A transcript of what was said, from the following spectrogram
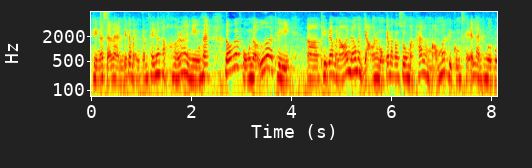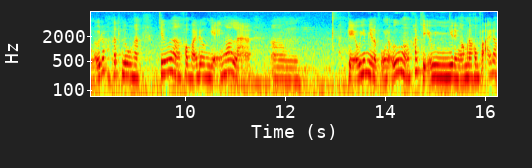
thì nó sẽ làm cho các bạn cảm thấy nó thật hơn rất là nhiều ha. Đối với phụ nữ thì à, thiệt ra mà nói nếu mà chọn ra một cái bao cao su mà khá là mỏng thì cũng sẽ làm cho người phụ nữ rất là thích luôn ha. Chứ ờ, không phải đơn giản là um, kiểu giống như là phụ nữ khó chịu như đàn ông đâu, không phải đâu.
